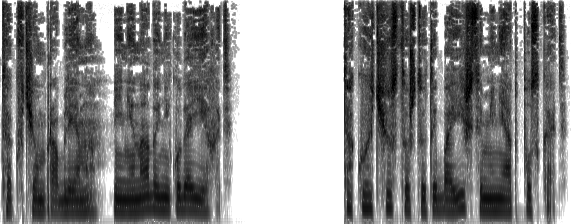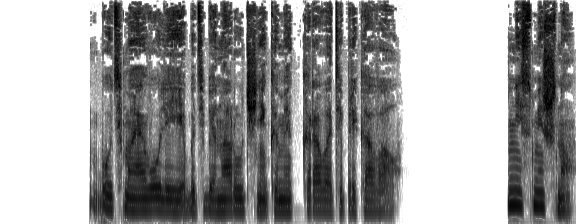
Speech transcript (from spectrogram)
Так в чем проблема? И не надо никуда ехать. Такое чувство, что ты боишься меня отпускать. Будь моя воля, я бы тебя наручниками к кровати приковал. Не смешно.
